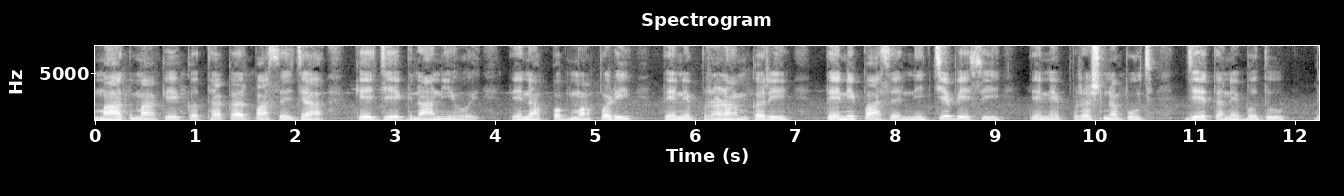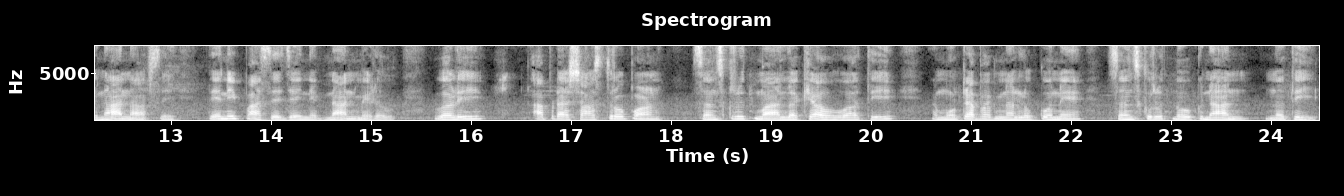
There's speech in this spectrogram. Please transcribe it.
મહાત્મા કે કથાકાર પાસે જા કે જે જ્ઞાની હોય. તેના પગમાં પડી તેને પ્રણામ કરી તેની પાસે નીચે બેસી તેને પ્રશ્ન પૂછ, જે તને બધું જ્ઞાન આપશે. તેની પાસે જઈને જ્ઞાન મેળવ. વળી આપણા શાસ્ત્રો પણ સંસ્કૃતમાં લખ્યા હોવાથી મોટાભાગના લોકોને સંસ્કૃતનું જ્ઞાન નથી,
